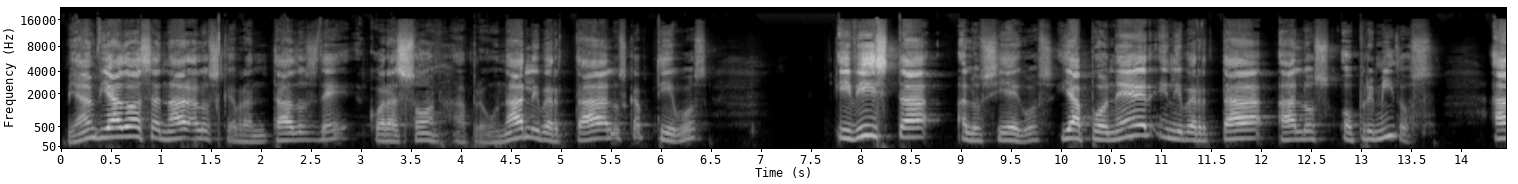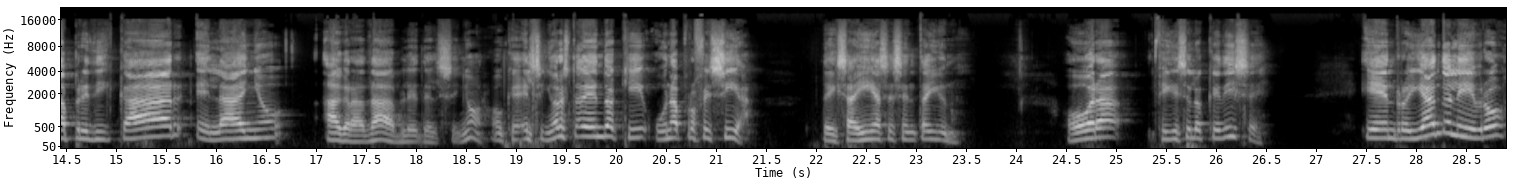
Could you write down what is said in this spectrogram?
Me ha enviado a sanar a los quebrantados de corazón, a pregonar libertad a los captivos y vista a los ciegos y a poner en libertad a los oprimidos, a predicar el año agradable del Señor. Aunque el Señor está leyendo aquí una profecía de Isaías 61. Ahora Fíjese lo que dice. Y enrollando el libro,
